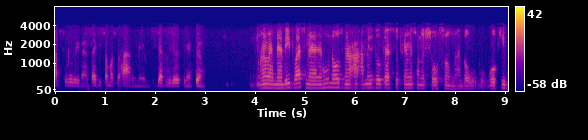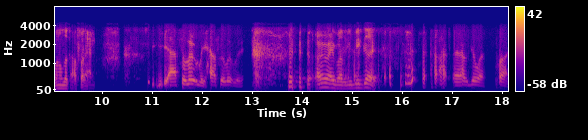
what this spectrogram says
absolutely, man. Thank you so much for having me. Definitely do this again soon. All right, man. Be blessed, man. And who knows, man? I, I may do a guest appearance on the show soon, man. But we'll keep on the lookout for that. Yeah, absolutely, absolutely. All right, brother. You be good. have a good one. Bye.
